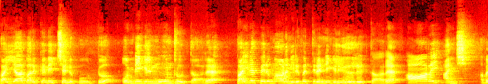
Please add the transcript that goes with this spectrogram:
பையார் வர்க்கம் எச்சன்னு போட்டு ஒண்டிங்கில் மூன்று தர பைர பெருமானம் இருபத்தி ரெண்டிங்கில் ஏழு தார ஆறை அஞ்சு. அப்ப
